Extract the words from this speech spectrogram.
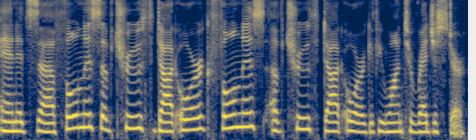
and it's uh, fullnessoftruth.org, fullnessoftruth.org if you want to register.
